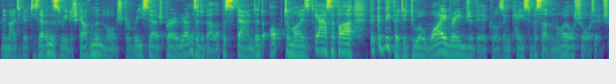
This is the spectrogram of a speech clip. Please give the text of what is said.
In 1957, the Swedish government launched a research program to develop a standard, optimized gasifier that could be fitted to a wide range of vehicles in case of a sudden oil shortage.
